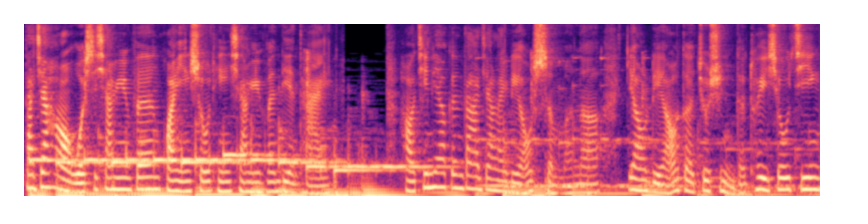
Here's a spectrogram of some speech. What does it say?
大家好，我是夏云芬，欢迎收听夏云芬电台。好，今天要跟大家来聊什么呢？要聊的就是你的退休金，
